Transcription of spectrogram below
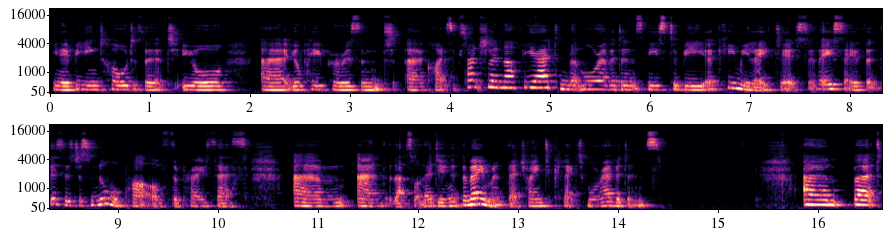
you know, being told that your uh, your paper isn't uh, quite substantial enough yet and that more evidence needs to be accumulated. So they say that this is just a normal part of the process um, and that's what they're doing at the moment. They're trying to collect more evidence. Um, but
